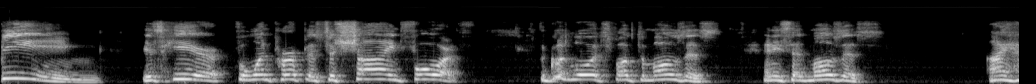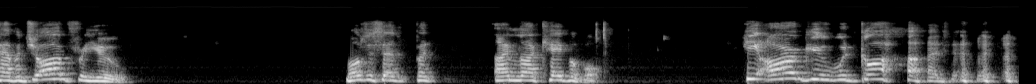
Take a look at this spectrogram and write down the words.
being is here for one purpose to shine forth. The good Lord spoke to Moses and he said, Moses, I have a job for you. Moses said, But I'm not capable. He argued with God.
